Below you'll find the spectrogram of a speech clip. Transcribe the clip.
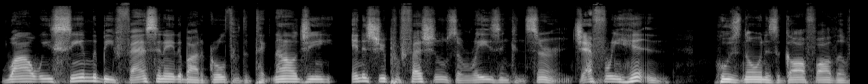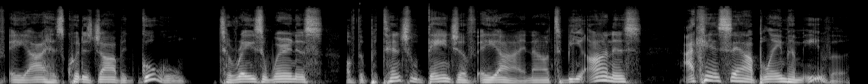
While we seem to be fascinated by the growth of the technology, industry professionals are raising concern. Geoffrey Hinton, who's known as the godfather of AI, has quit his job at Google to raise awareness of the potential danger of AI. Now, to be honest, I can't say I blame him either.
